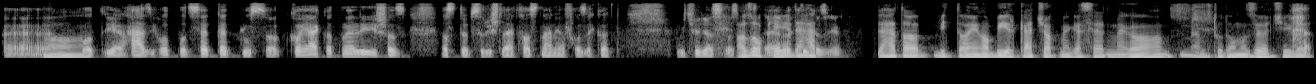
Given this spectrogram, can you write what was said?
oh. hot, ilyen házi hotpot szettet, plusz a kajákat mellé, és az, az többször is lehet használni a fazekat. Úgyhogy az, az, az oké, okay, de hát, azért. de hát a, mit tudom én, a birkát csak megeszed, meg a, nem tudom, a zöldséget.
